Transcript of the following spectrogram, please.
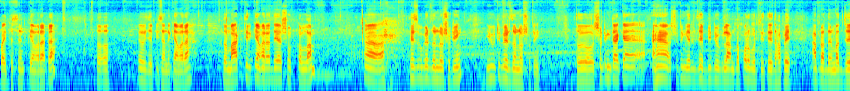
পাইতেছেন ক্যামেরাটা। তো ওই যে পিছনে ক্যামেরা। তো মার্ক থ্রি ক্যামেরা দিয়ে শ্যুট করলাম। ফেসবুকের জন্য শুটিং ইউটিউবের জন্য শুটিং তো শুটিংটাকে হ্যাঁ শুটিংয়ের যে ভিডিওগুলো আমরা পরবর্তীতে ধাপে আপনাদের মাঝে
